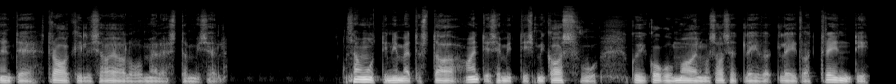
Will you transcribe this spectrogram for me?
nende traagilise ajaloo mälestamisel. samuti nimetas ta antisemitismi kasvu kui kogu maailmas aset leidvat, leidvat trendi,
